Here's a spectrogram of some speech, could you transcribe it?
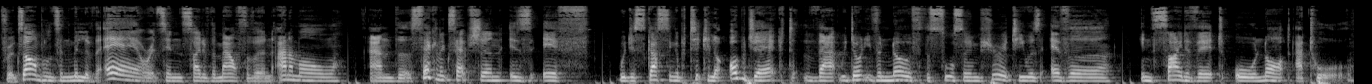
For example, it's in the middle of the air or it's inside of the mouth of an animal. And the second exception is if we're discussing a particular object that we don't even know if the source of impurity was ever inside of it or not at all.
